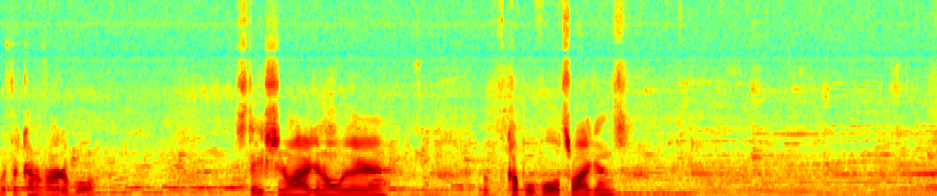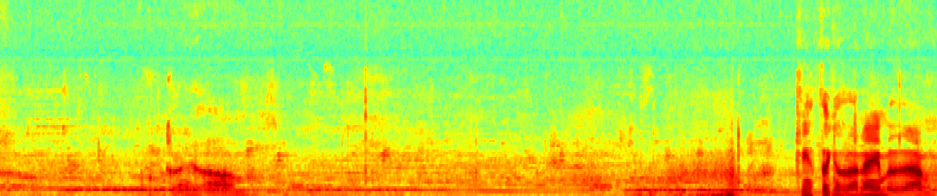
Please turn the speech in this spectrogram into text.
with a convertible station wagon over there. A couple Volkswagens. Okay, um, Can't think of the name of them.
